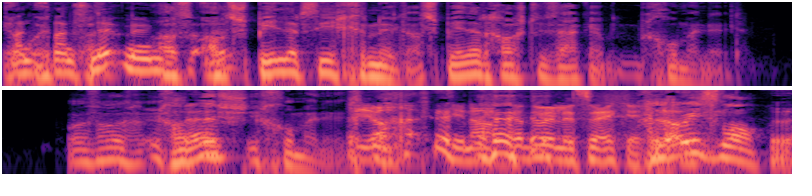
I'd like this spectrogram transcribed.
wenn, Gut, wenn sie nicht müssen. als, als Spieler sicher nicht. Als Spieler kannst du sagen, ich komme nicht. Also, ich habe Ja. Wäsche, ich komme nicht. Ja, genau, ich wollte sagen. Kleusler! Ja,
